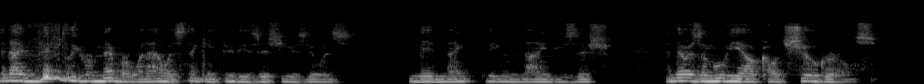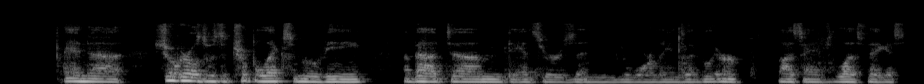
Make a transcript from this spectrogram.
And I vividly remember when I was thinking through these issues, it was mid 1990s ish. And there was a movie out called Showgirls. And uh, Showgirls was a triple X movie about um, dancers in New Orleans, I believe, or Los Angeles, Las Vegas.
